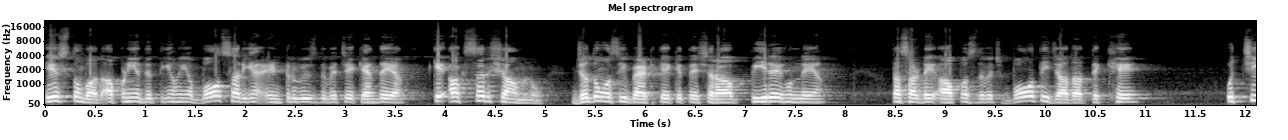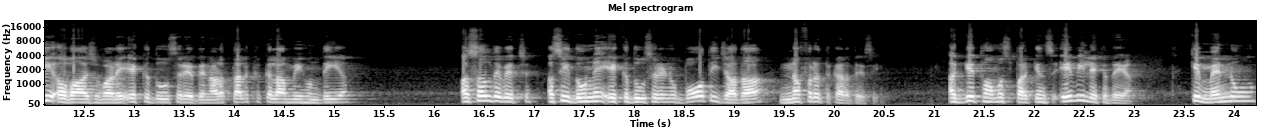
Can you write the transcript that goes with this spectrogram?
ਇਸ ਤੋਂ ਬਾਅਦ ਆਪਣੀਆਂ ਦਿੱਤੀਆਂ ਹੋਈਆਂ ਬਹੁਤ ਸਾਰੀਆਂ ਇੰਟਰਵਿਊਜ਼ ਦੇ ਵਿੱਚ ਇਹ ਕਹਿੰਦੇ ਆ ਕਿ ਅਕਸਰ ਸ਼ਾਮ ਨੂੰ ਜਦੋਂ ਅਸੀਂ ਬੈਠ ਕੇ ਕਿਤੇ ਸ਼ਰਾਬ ਪੀ ਰਹੇ ਹੁੰਨੇ ਆ, ਤਾਂ ਸਾਡੇ ਆਪਸ ਦੇ ਵਿੱਚ ਬਹੁਤ ਹੀ ਜ਼ਿਆਦਾ ਤਿੱਖੇ, ਉੱਚੀ ਆਵਾਜ਼ ਵਾਲੇ ਇੱਕ ਦੂਸਰੇ ਦੇ ਨਾਲ ਤਲਖ ਕਲਾਮੀ ਹੁੰਦੀ ਆ। ਅਸਲ ਦੇ ਵਿੱਚ ਅਸੀਂ ਦੋਨੇ ਇੱਕ ਦੂਸਰੇ ਨੂੰ ਬਹੁਤ ਹੀ ਜ਼ਿਆਦਾ ਨਫ਼ਰਤ ਕਰਦੇ ਸੀ। ਅੱਗੇ ਥਾਮਸ ਪਰਕਿੰਸ ਇਹ ਵੀ ਲਿਖਦੇ ਆ ਕਿ ਮੈਨੂੰ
